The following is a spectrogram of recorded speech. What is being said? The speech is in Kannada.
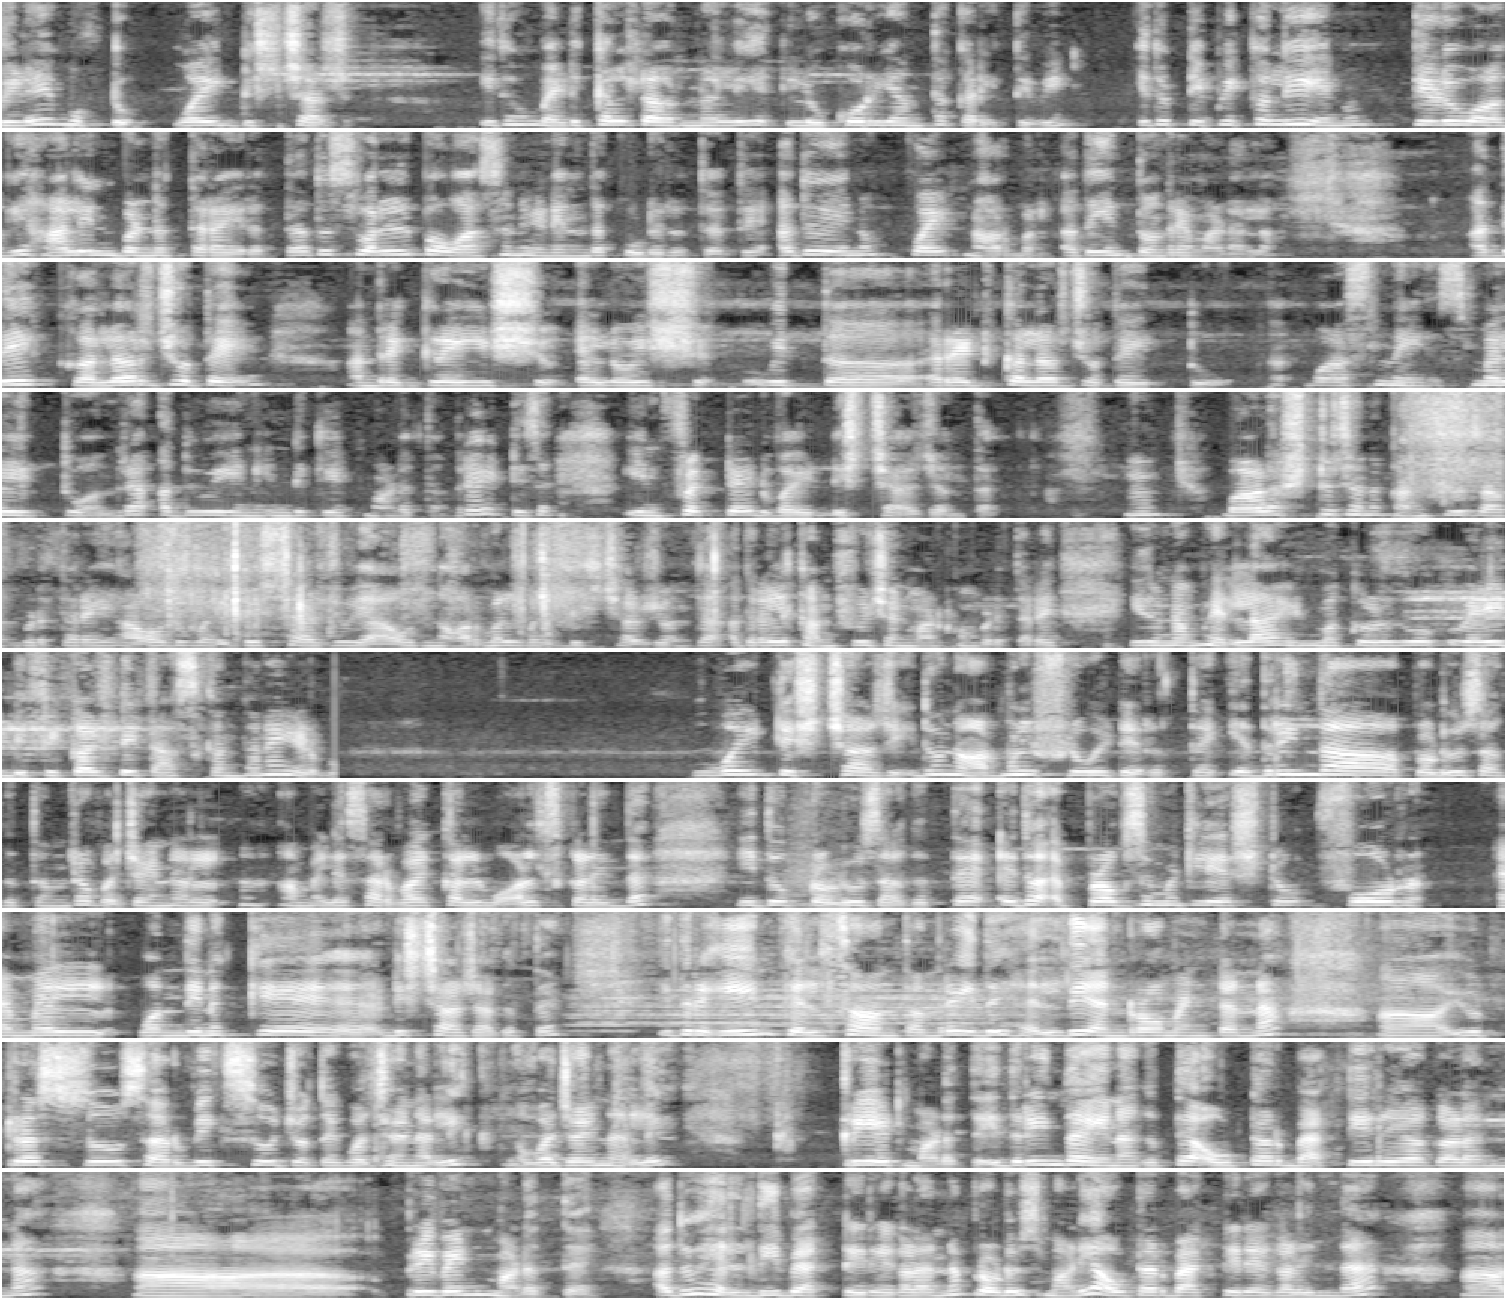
ಬಿಳೆ ಮುಟ್ಟು, ವೈಟ್ ಡಿಸ್ಚಾರ್ಜ್. ಇದು ಮೆಡಿಕಲ್ ಟರ್ಮ್ನಲ್ಲಿ ಲುಕೋರಿಯಾ ಅಂತ ಕರಿತೀವಿ. ಇದು ಟಿಪಿಕಲಿ ಏನು ತಿಳುವಾಗಿ ಹಾಲಿನ ಬಣ್ಣದ ಥರ ಇರುತ್ತೆ. ಅದು ಸ್ವಲ್ಪ ವಾಸನೆಯಿಂದ ಕೂಡಿರುತ್ತದೆ. ಅದು ಏನು ಕ್ವೈಟ್ ನಾರ್ಮಲ್, ಅದೇನು ತೊಂದರೆ ಮಾಡಲ್ಲ. ಅದೇ ಕಲರ್ ಜೊತೆ, ಅಂದರೆ greyish, yellowish with red colour ಜೊತೆ ಇತ್ತು, ವಾಸನೆ, ಸ್ಮೆಲ್ ಇತ್ತು ಅಂದರೆ ಅದು ಏನು indicate ಮಾಡುತ್ತಂದರೆ, it is a infected white discharge ಅಂತ. ಭಾಳಷ್ಟು ಜನ ಕನ್ಫ್ಯೂಸ್ ಆಗಿಬಿಡ್ತಾರೆ. ಯಾವುದು ವೈಟ್ ಡಿಸ್ಚಾರ್ಜು ಯಾವುದು ನಾರ್ಮಲ್ ವೈಟ್ ಡಿಸ್ಚಾರ್ಜು ಅಂತ ಅದರಲ್ಲಿ ಕನ್ಫ್ಯೂಷನ್ ಮಾಡ್ಕೊಂಡ್ಬಿಡ್ತಾರೆ. ಇದು ನಮ್ಮ ಎಲ್ಲ ಹೆಣ್ಮಕ್ಳಿಗೂ ವೆರಿ ಡಿಫಿಕಲ್ಟಿ ಟಾಸ್ಕ್ ಅಂತಲೇ ಹೇಳ್ಬೋದು. ವೈಟ್ ಡಿಸ್ಚಾರ್ಜ್ ಇದು ನಾರ್ಮಲ್ ಫ್ಲೂಯಿಡ್ ಇರುತ್ತೆ. ಎದರಿಂದ ಪ್ರೊಡ್ಯೂಸ್ ಆಗುತ್ತೆ ಅಂದರೆ ವಜೈನಲ್ ಆಮೇಲೆ ಸರ್ವೈಕಲ್ ವಾಲ್ಸ್ಗಳಿಂದ ಇದು ಪ್ರೊಡ್ಯೂಸ್ ಆಗುತ್ತೆ. ಇದು ಅಪ್ರಾಕ್ಸಿಮೇಟ್ಲಿ ಎಷ್ಟು? ಫೋರ್ ಎಂ ಎಲ್ ಒಂದಿನಕ್ಕೆ ಡಿಸ್ಚಾರ್ಜ್ ಆಗುತ್ತೆ. ಇದರ ಏನು ಕೆಲಸ ಅಂತಂದರೆ ಇದು ಹೆಲ್ದಿ ಎನ್ರೋಮೆಂಟನ್ನು ಯುಟ್ರಸ್ಸು ಸರ್ವಿಕ್ಸು ಜೊತೆಗೆ ವಜೈನಲ್ಲಿ ವಜೈನಲ್ಲಿ ಕ್ರಿಯೇಟ್ ಮಾಡುತ್ತೆ. ಇದರಿಂದ ಏನಾಗುತ್ತೆ? ಔಟರ್ ಬ್ಯಾಕ್ಟೀರಿಯಾಗಳನ್ನು ಪ್ರಿವೆಂಟ್ ಮಾಡುತ್ತೆ. ಅದು ಹೆಲ್ದಿ ಬ್ಯಾಕ್ಟೀರಿಯಾಗಳನ್ನು ಪ್ರೊಡ್ಯೂಸ್ ಮಾಡಿ ಔಟರ್ ಬ್ಯಾಕ್ಟೀರಿಯಾಗಳಿಂದ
